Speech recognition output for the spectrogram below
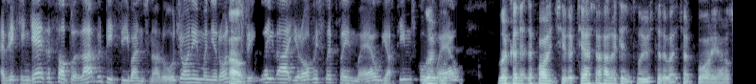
if he can get the third, but that would be three wins in a row, Johnny. When you're on a oh. streak like that, you're obviously playing well. Your team's going Look- well. Looking at the points here, if Chester Hurricanes lose to the Whitchurch Warriors,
